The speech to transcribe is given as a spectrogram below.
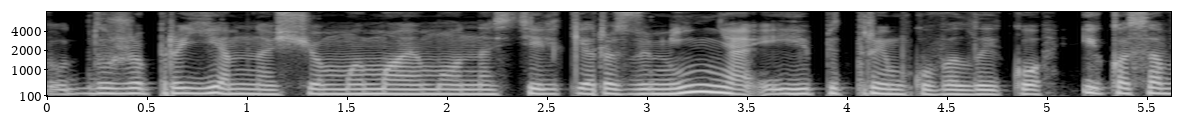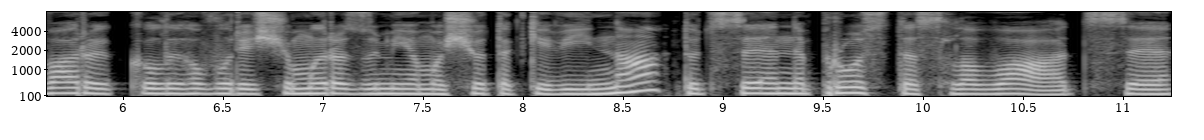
дуже приємно, що ми маємо настільки розуміння і підтримку велику. І косовари, коли говорять, що ми розуміємо, що таке війна, то це не просто слова, це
